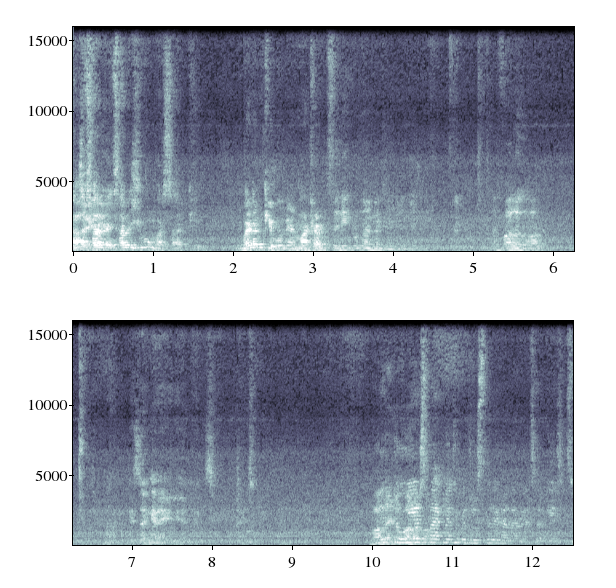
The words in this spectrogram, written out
సార్ సార్ సార్ ఇవ్వమ్మా సార్కి మేడంకి ఇవ్వు నేను మాట్లాడుతున్నాను ఫాలో కావాలి నిజంగానే ఐడియా వాళ్ళైనా టూ follow ఇయర్స్ కావాలి. బ్యాక్ నుంచి మీరు చూస్తూనే కదా సార్ కేసెస్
